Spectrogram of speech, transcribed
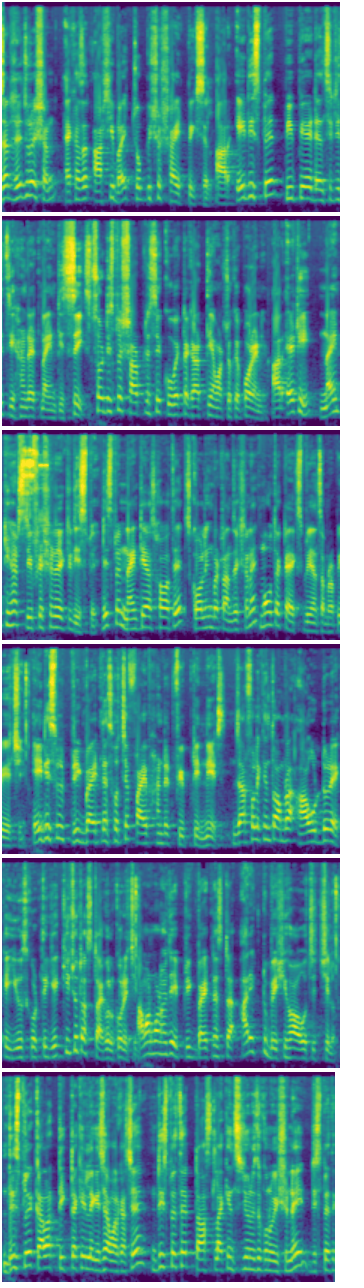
যার রেজুলেশন এক হাজার আশি বাই চব্বিশশো ষাট পিক্সেল আর এই ডিসপ্লের PPI density three hundred ninety six so display শার্পনেসে খুব একটা ঘাটতি আমার চোখে পড়েনি। আর এটি নাইনটি হার্স রিফ্রেশের একটি ডিসপ্লে ডিসপ্লে নাইনটি হার্স হওয়াতে স্কলিং বা ট্রানজেকশনে মতো একটা এক্সপিরিয়েন্স আমরা পেয়েছি। এই ডিসপ্লে পিক ব্রাইটনেস হচ্ছে ফাইভ হান্ড্রেড ফিফটি নিটস যার ফলে কিন্তু আমরা আউটডোরে একে ইউজ করতে গিয়ে কিছুটা স্ট্রাগল করেছি। আমার মনে হয় যে এই পিক ব্রাইটনেসটা আরেকটু বেশি হওয়া উচিত ছিল। ডিসপ্লে কালার ঠিকঠাকই লেগেছে আমার কাছে। ডিসপ্লেতে টাচ লাইকেন্সি জনিত কোনো ইস্যু নেই ডিসপ্লেতে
